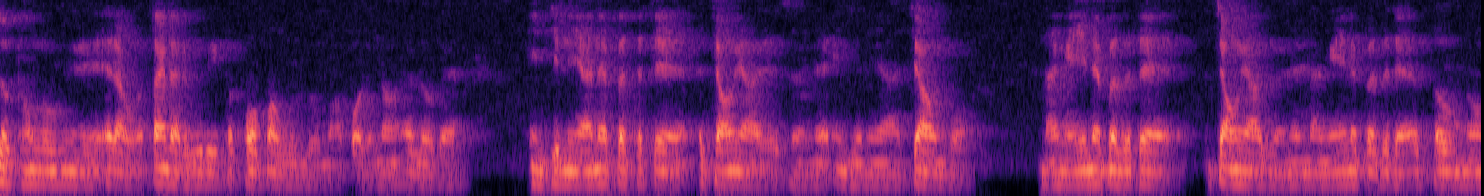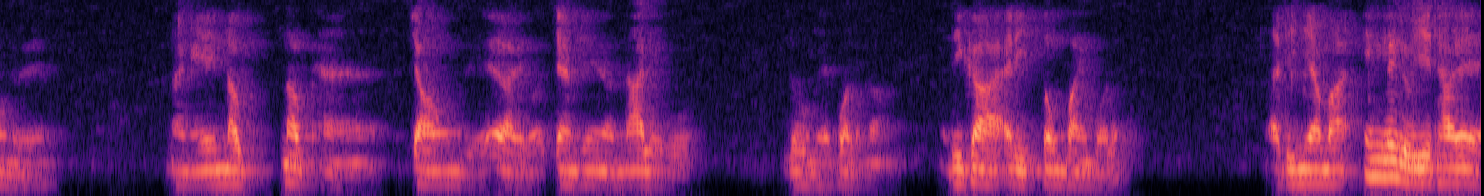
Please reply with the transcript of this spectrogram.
လောက်ထုံးလုံးတွေအဲ့ဒါကိုအတိုင်းအတာတစ်ခုတွေပေါ်ပေါက်လို့လို့မှာပေါ့လေနော်အဲ့လိုပဲအင်ဂျင်နီယာနဲ့ပတ်သက်တဲ့အကြောင်းအရာတွေဆိုရင်လည်းအင်ဂျင်နီယာအကြောင်းပေါ့နိုင်ငံရေးနဲ့ပတ်သက်တဲ့အကြောင်းအရာဆိုရင်လည်းနိုင်ငံရေးနဲ့ပတ်သက်တဲ့အတုံးလုံးတွေနိုင်ငံရေးနောက်နောက်ခံအကြောင်းတွေအဲ့ဒါတွေတော့အကြံပြင်းတော့နားလည်ဖို့လိုမယ်ပေါ့လေနော်အဓိကအဲ့ဒီ၃ပိုင်းပေါ့လေ အဒီညမှာအင်္ဂလိပ်လိုရေးထားတဲ့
